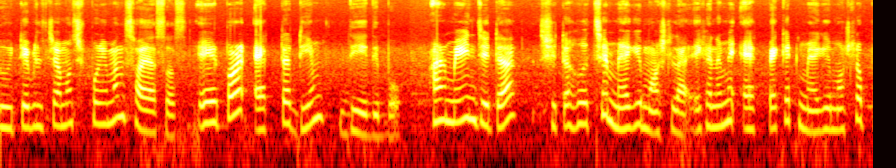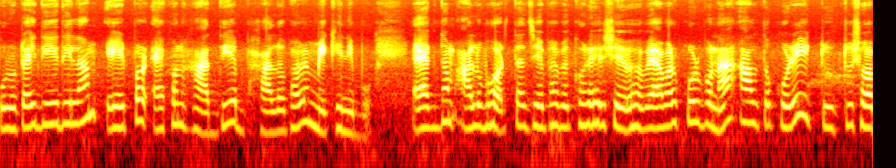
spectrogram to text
দুই টেবিল চামচ পরিমাণ সয়া সস এরপর একটা ডিম দিয়ে দিব। আর মেইন যেটা সেটা হচ্ছে ম্যাগি মশলা। এখানে আমি এক প্যাকেট ম্যাগি মশলা পুরোটাই দিয়ে দিলাম। এরপর এখন হাত দিয়ে ভালোভাবে মেখে নেব। একদম আলু ভর্তা যেভাবে করে সেভাবে আবার করব না, আলতো করে একটু একটু সব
